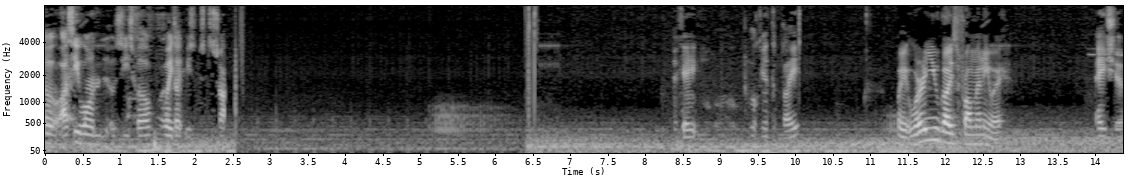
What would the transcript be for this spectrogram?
Oh, I see one of Z12. Wait, let me try. Okay, looking at the plate. Wait, where are you guys from anyway? Asia,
